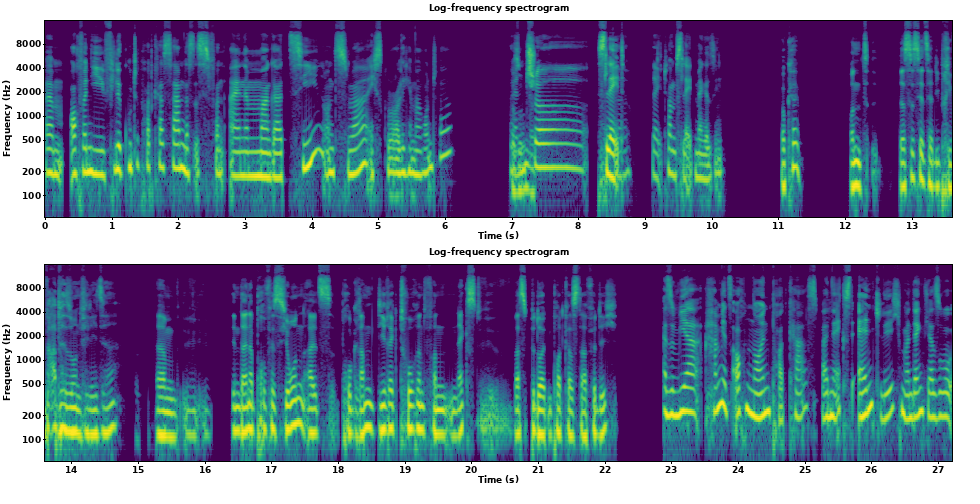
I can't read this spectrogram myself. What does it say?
Ähm, auch wenn die viele gute Podcasts haben, das ist von einem Magazin und zwar, ich scrolle hier mal runter. Venture. Slate. Äh, Slate. Vom Slate Magazine. Okay. Und das ist jetzt ja die Privatperson, Felicia. Ähm, in deiner Profession als Programmdirektorin von Next, was bedeuten Podcasts da für dich? Also wir haben jetzt auch einen neuen Podcast bei Next, endlich. Man denkt ja so,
